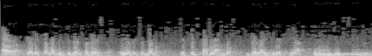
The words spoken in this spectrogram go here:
Ahora, ¿qué dicen los disidentes de esto? Ellos dicen, bueno, esto está hablando de la iglesia invisible.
